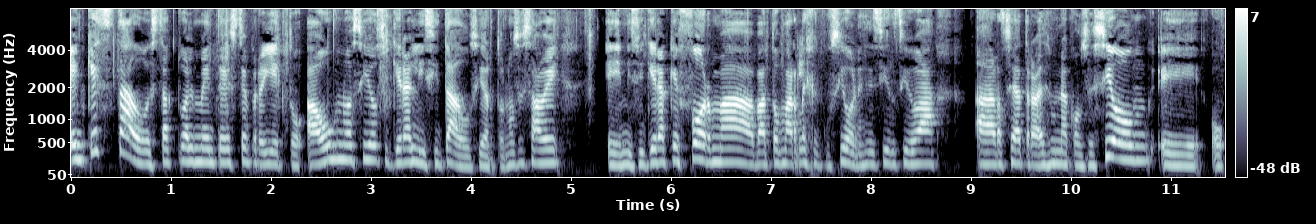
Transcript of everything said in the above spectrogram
¿en qué estado está actualmente este proyecto? Aún no ha sido siquiera licitado, ¿cierto? No se sabe ni siquiera qué forma va a tomar la ejecución, es decir, si va a darse a través de una concesión eh, o,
